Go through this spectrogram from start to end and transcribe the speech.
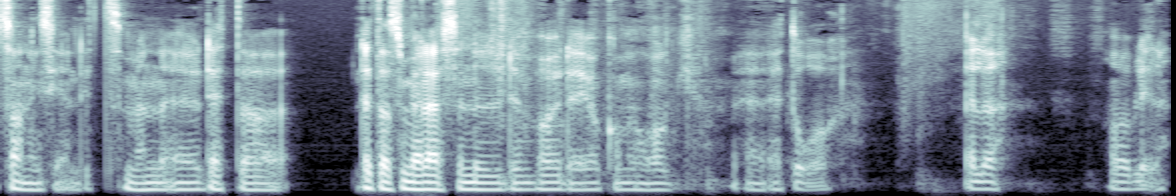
sanningsenligt. Men uh, detta, detta som jag läser nu, det var ju det jag kom ihåg ett år. Eller, vad blir det?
